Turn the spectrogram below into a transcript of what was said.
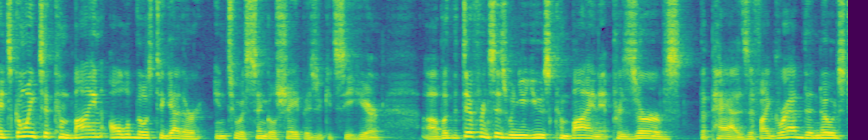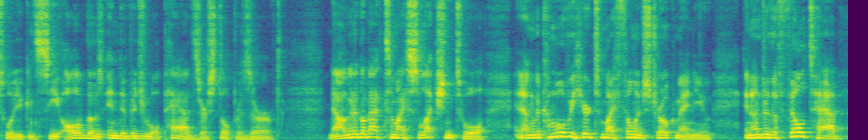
it's going to combine all of those together into a single shape as you can see here. Uh, but the difference is when you use combine, it preserves the paths. If I grab the nodes tool, you can see all of those individual paths are still preserved. Now I'm going to go back to my selection tool and I'm going to come over here to my fill and stroke menu. And under the fill tab,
